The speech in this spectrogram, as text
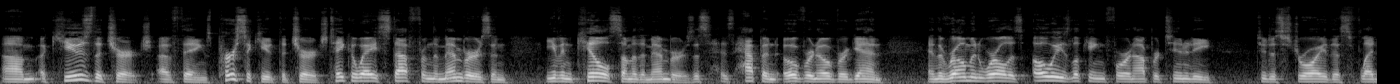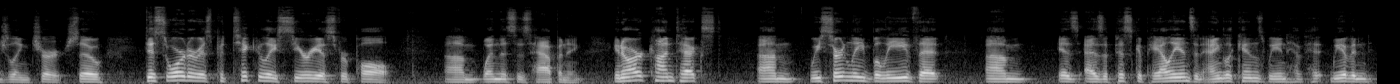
um, accuse the church of things, persecute the church, take away stuff from the members, and even kill some of the members. This has happened over and over again. And the Roman world is always looking for an opportunity to destroy this fledgling church. So, disorder is particularly serious for Paul um, when this is happening. In our context, um, we certainly believe that um, as, as Episcopalians and Anglicans, we have, we have, in,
